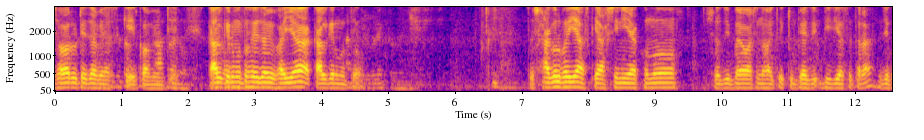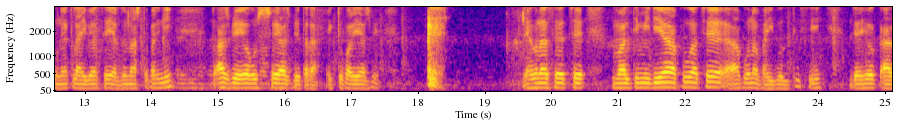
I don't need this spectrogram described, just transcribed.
ঝড় উঠে যাবে আজকের কমেন্টে কালকের মতো হয়ে যাবে ভাইয়া, কালকের মতো। তো সাগর ভাইয়া আজকে আসেনি এখনও। সজীব ভাইও আসেনি, হয়তো একটু বিজি আছে তারা। যে কোনো এক লাইভে আছে, এর জন্য আসতে পারিনি। তো আসবে, অবশ্যই আসবে তারা, একটু পরেই আসবে। এখন আছে হচ্ছে মাল্টিমিডিয়া আপু আছে, আপু না ভাই বলতেছি। যাই হোক আর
